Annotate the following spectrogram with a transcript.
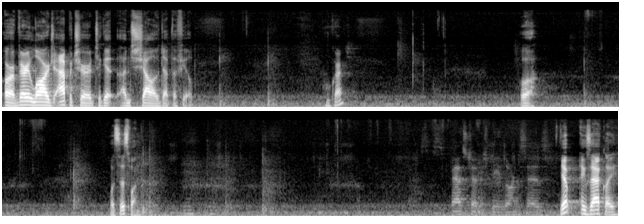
or a very large aperture to get a shallow depth of field. Okay. Whoa. What's this one? Fast shutter speed, Lorna says. Yep, exactly.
